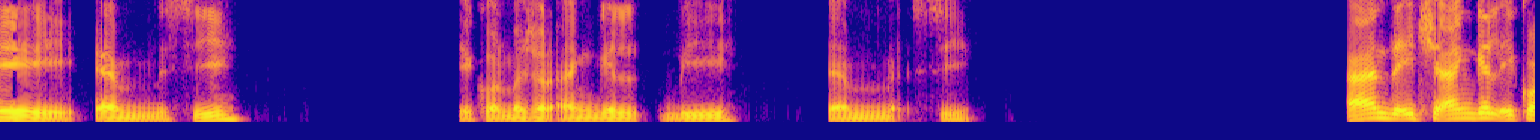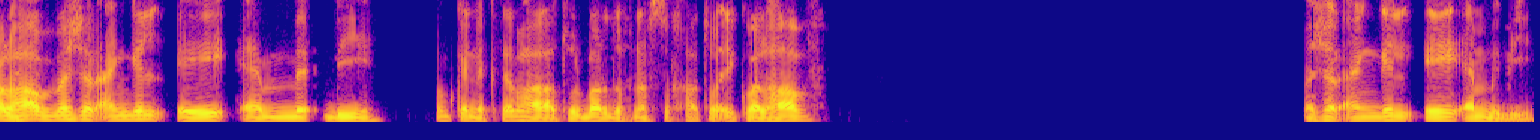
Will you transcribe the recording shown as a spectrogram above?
AMC equal measure angle BMC and each angle equal half measure angle AMB ممكن نكتبها على طول برضو في نفس الخطوة equal half measure angle AMB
